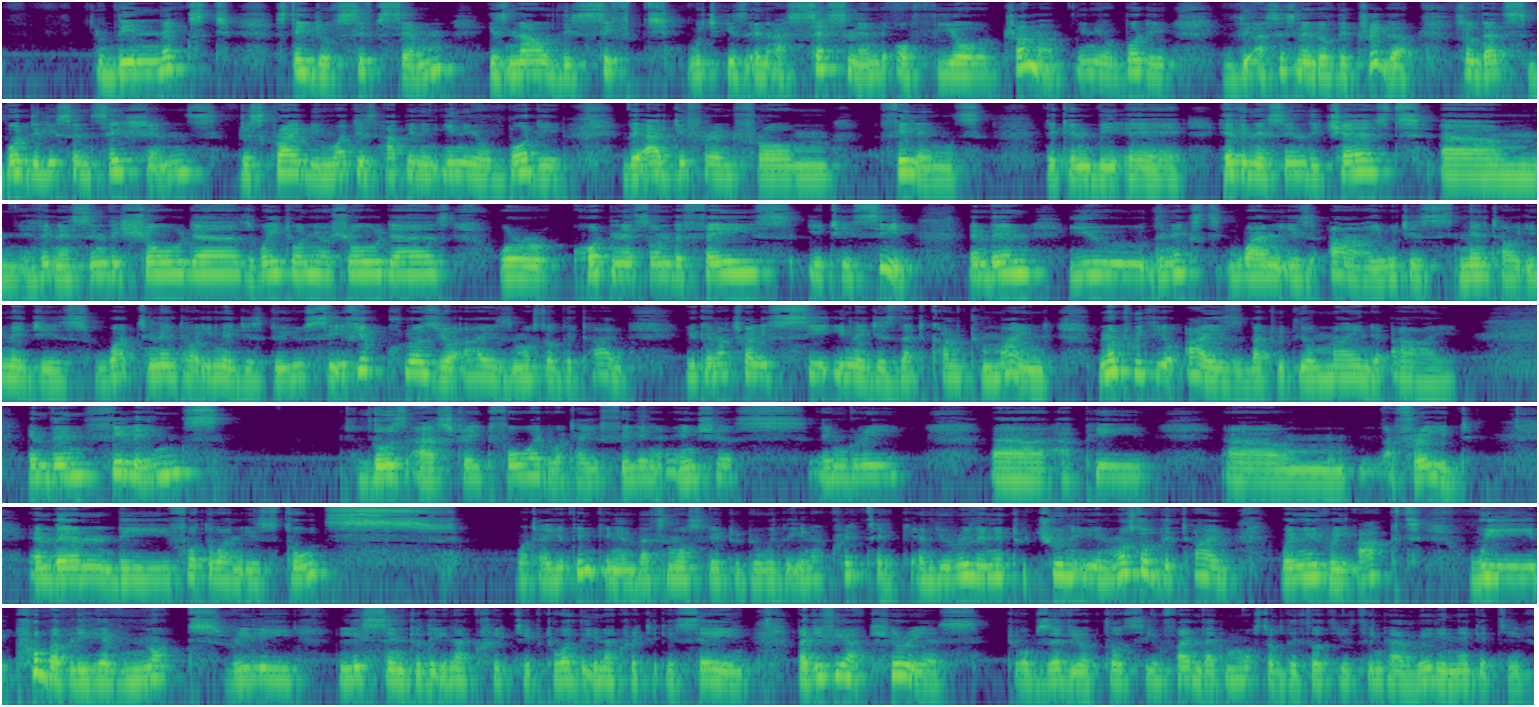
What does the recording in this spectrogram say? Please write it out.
the next stage of SIFT-SEM is now the SIFT, which is an assessment of your trauma in your body, the assessment of the trigger. So that's bodily sensations describing what is happening in your body. They are different from feelings. There can be a heaviness in the chest, um, heaviness in the shoulders, weight on your shoulders, or hotness on the face, etc. And then you, the next one is I, which is mental images. What mental images do you see? If you close your eyes most of the time, you can actually see images that come to mind, not with your eyes, but with your mind eye. And then feelings, those are straightforward. What are you feeling? Anxious, angry, uh, happy, um, afraid. And then the fourth one is thoughts. What are you thinking? And that's mostly to do with the inner critic. And you really need to tune in. Most of the time, when we react, we probably have not really listened to the inner critic, to what the inner critic is saying. But if you are curious to observe your thoughts, you find that most of the thoughts you think are really negative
